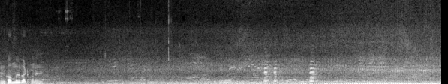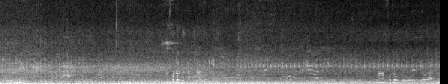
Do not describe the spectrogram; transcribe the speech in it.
ఇంకా వస్తున్నాయి ఫోటో తీద్దాం చాలు మనం ఫోటో తీద్దాము.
